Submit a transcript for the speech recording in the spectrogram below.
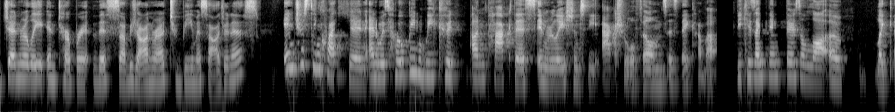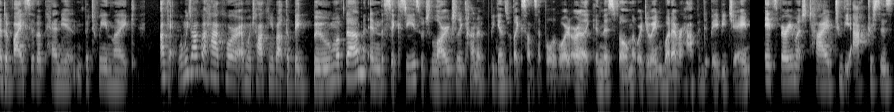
generally interpret this subgenre to be misogynist? Interesting question, and was hoping we could unpack this in relation to the actual films as they come up. Because I think there's a lot of like a divisive opinion between like okay, when we talk about hag horror and we're talking about the big boom of them in the 60s, which largely kind of begins with like Sunset Boulevard or like in this film that we're doing, Whatever Happened to Baby Jane, it's very much tied to the actresses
